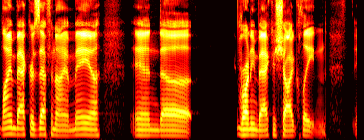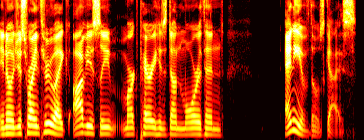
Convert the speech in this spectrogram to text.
linebacker Zephaniah Maea, and uh, running back Ashad Clayton. You know, just running through, like, obviously, Mark Perry has done more than any of those guys.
